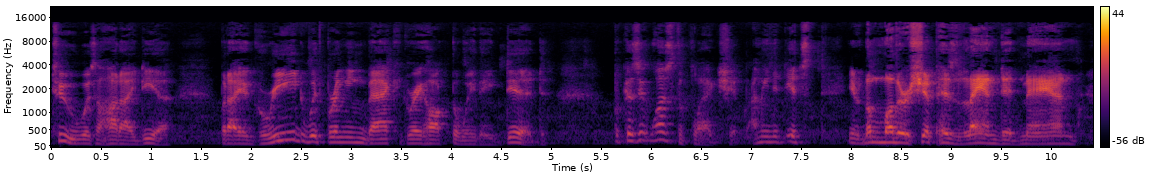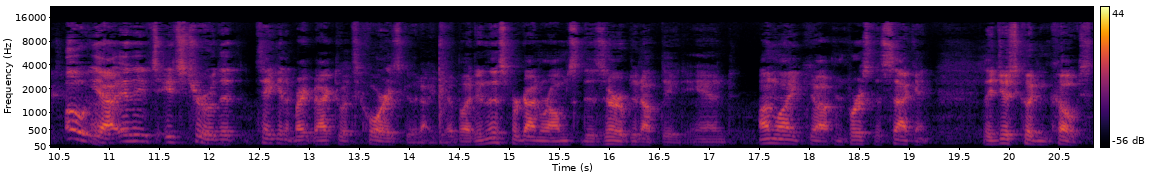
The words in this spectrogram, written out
too, was a hot idea. But I agreed with bringing back Greyhawk the way they did because it was the flagship. I mean, it, it's, you know, the mothership has landed, man. Oh yeah, and it's it's true that taking it right back to its core is a good idea. But in this Forgotten Realms deserved an update, and unlike uh, from first to second, they just couldn't coast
